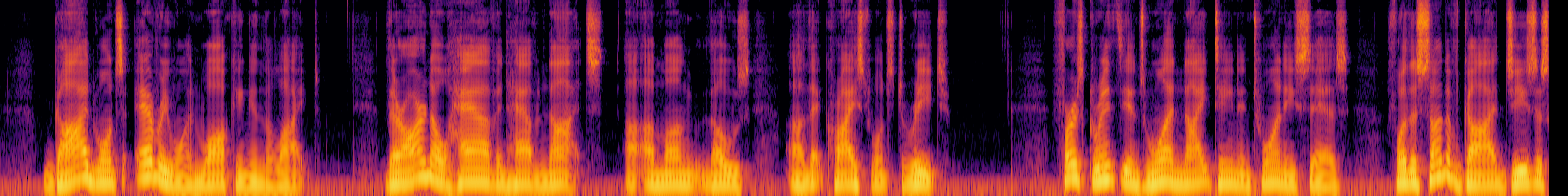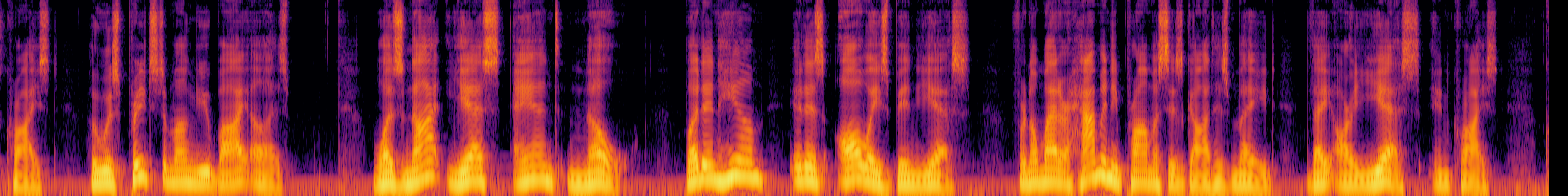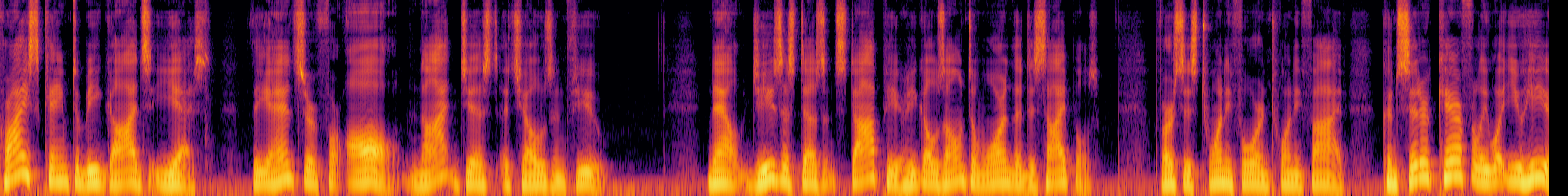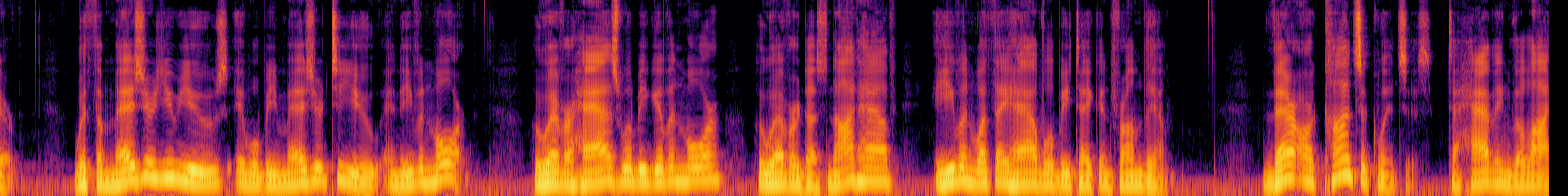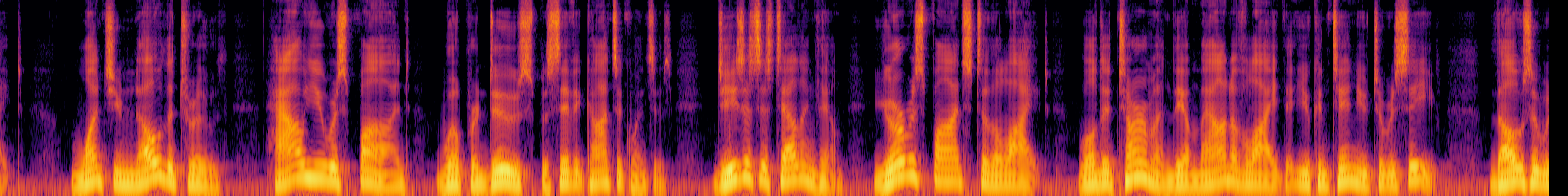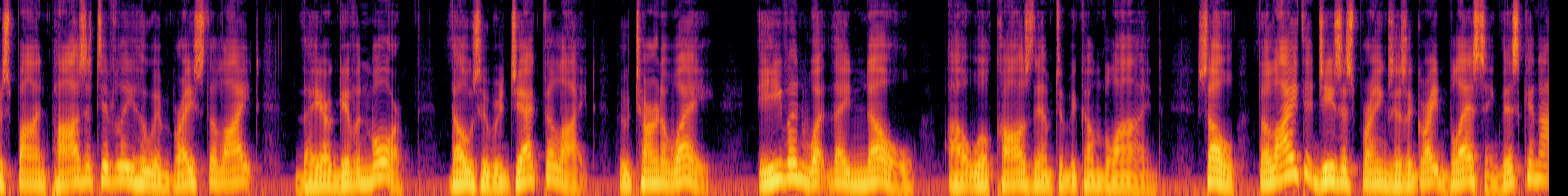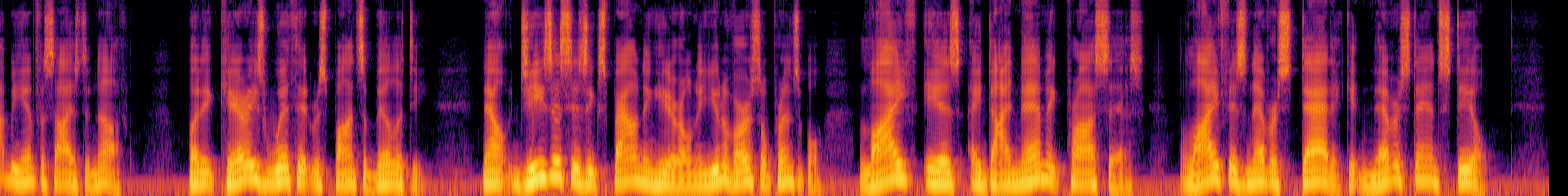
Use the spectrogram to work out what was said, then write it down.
God wants everyone walking in the light. There are no have and have nots uh, among those uh, that Christ wants to reach. 1 Corinthians 1 19 and 20 says, For the Son of God, Jesus Christ, who was preached among you by us, was not yes and no, but in him it has always been yes for no matter how many promises God has made, they are yes in Christ. Christ came to be God's yes, the answer for all, not just a chosen few. Now, Jesus doesn't stop here. He goes on to warn the disciples. Verses 24 and 25 Consider carefully what you hear. With the measure you use, it will be measured to you, and even more. Whoever has will be given more. Whoever does not have, even what they have will be taken from them. There are consequences to having the light. Once you know the truth, how you respond will produce specific consequences. Jesus is telling them your response to the light will determine the amount of light that you continue to receive. Those who respond positively, who embrace the light, they are given more. Those who reject the light, who turn away, even what they know uh, will cause them to become blind. So, the light that Jesus brings is a great blessing. This cannot be emphasized enough, but it carries with it responsibility. Now, Jesus is expounding here on a universal principle. Life is a dynamic process. Life is never static, it never stands still.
